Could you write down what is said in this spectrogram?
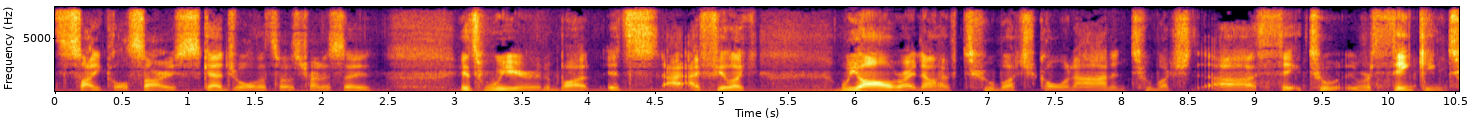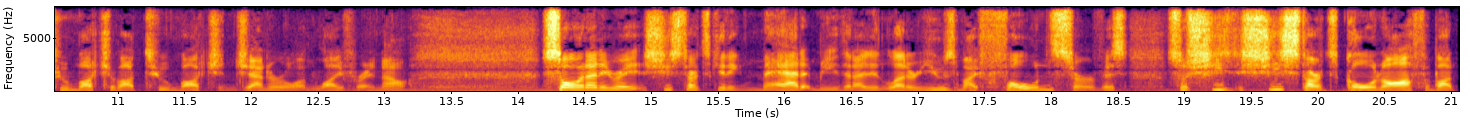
cycle. Sorry schedule. That's what i was trying to say it's weird, but it's I, I feel like we all right now have too much going on and too much uh too we're thinking too much about too much in general in life right now. So at any rate, she starts getting mad at me that I didn't let her use my phone service. So she she starts going off about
